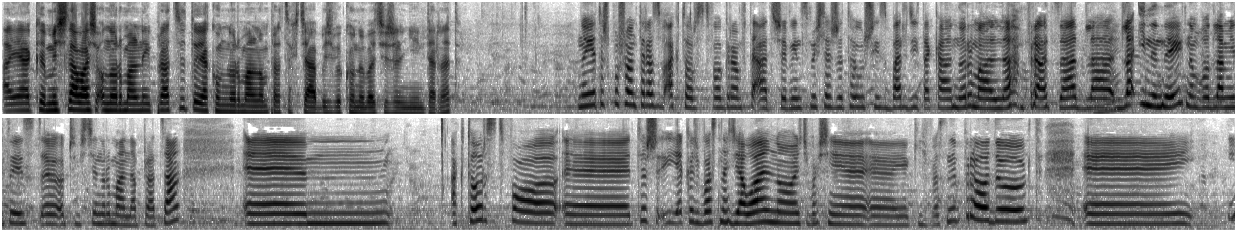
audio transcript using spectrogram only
A jak myślałaś o normalnej pracy, to jaką normalną pracę chciałabyś wykonywać, jeżeli nie internet? No ja też poszłam teraz w aktorstwo, gram w teatrze, więc myślę, że to już jest bardziej taka normalna praca dla, dla innych, no bo dla mnie to jest e, oczywiście normalna praca. Em, aktorstwo, e, też jakaś własna działalność, właśnie e, jakiś własny produkt. E, I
